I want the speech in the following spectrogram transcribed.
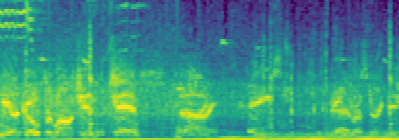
We are go for launch in 10, 9, 8, main thruster ignition.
